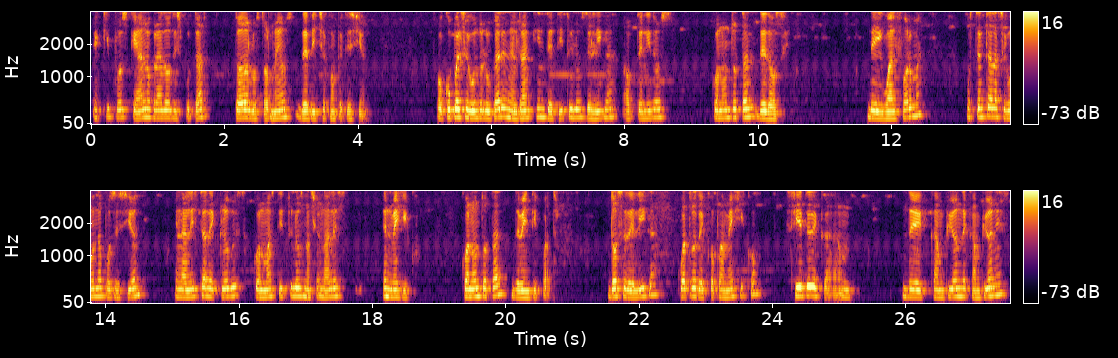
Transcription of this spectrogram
equipos que han logrado disputar todos los torneos de dicha competición. Ocupa el segundo lugar en el ranking de títulos de liga obtenidos con un total de 12. De igual forma, ostenta la segunda posición en la lista de clubes con más títulos nacionales en México, con un total de 24. 12 de liga, 4 de Copa México, 7 de, de campeón de campeones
